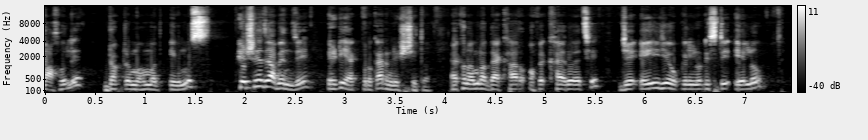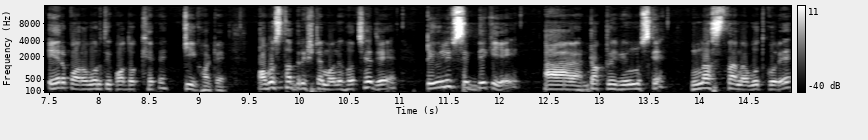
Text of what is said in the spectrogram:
তাহলে ডক্টর মোহাম্মদ ইউনুস ফেসে যাবেন যে এটি এক প্রকার নিশ্চিত। এখন আমরা দেখার অপেক্ষায় রয়েছে যে এই যে উকিল নোটিশটি এলো, এর পরবর্তী পদক্ষেপে কি ঘটে? অবস্থা দৃষ্টে মনে হচ্ছে যে টিউলিপ সিদ্দিকি ডক্টর ইউনুসকে নাস্তা নাবুদ করে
